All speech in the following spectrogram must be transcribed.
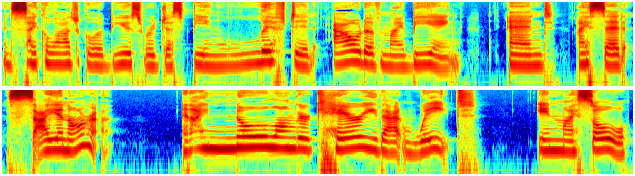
and psychological abuse were just being lifted out of my being. And I said, Sayonara. And I no longer carry that weight in my soul.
